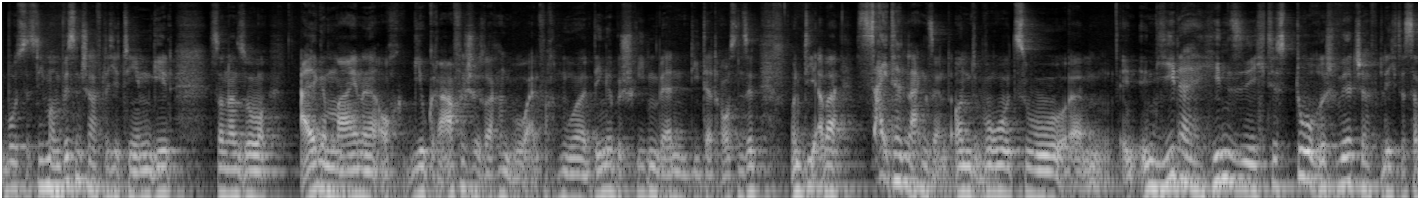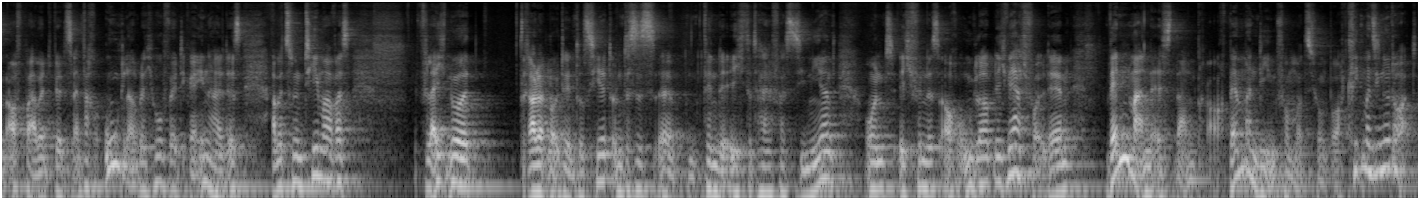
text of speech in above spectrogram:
wo es jetzt nicht mal um wissenschaftliche Themen geht, sondern so allgemeine, auch geografische Sachen, wo einfach nur Dinge beschrieben werden, die da draußen sind und die aber seitenlang sind und wo ähm, in, in, jeder Hinsicht, historisch, wirtschaftlich, das dann aufbearbeitet wird, das einfach unglaublich hochwertiger Inhalt ist, aber zu einem Thema, was vielleicht nur 300 Leute interessiert und das ist, äh, finde ich, total faszinierend und ich finde es auch unglaublich wertvoll, denn wenn man es dann braucht, wenn man die Information braucht, kriegt man sie nur dort.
